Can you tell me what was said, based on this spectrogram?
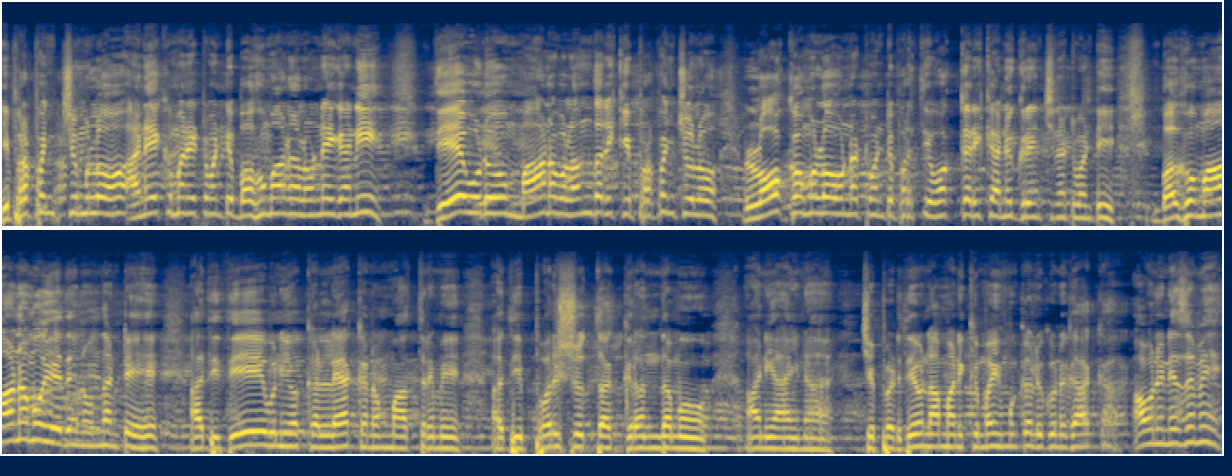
ఈ ప్రపంచంలో అనేకమైనటువంటి బహుమానాలు ఉన్నాయి కానీ దేవుడు మానవులందరికీ ప్రపంచంలో లోకములో ఉన్నటువంటి ప్రతి ఒక్కరికి అనుగ్రహించినటువంటి బహుమానము ఏదైనా ఉందంటే అది దేవుని యొక్క లేఖనం మాత్రమే అది పరిశుద్ధ గ్రంథము అని ఆయన చెప్పాడు. దేవుని నామానికి మహిమ కలుగును గాక. అవును నిజమే.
